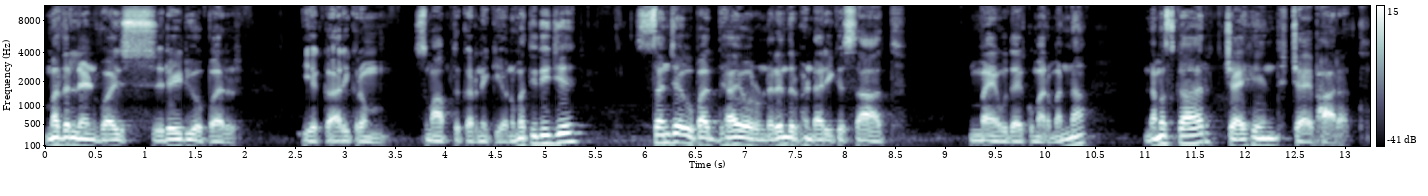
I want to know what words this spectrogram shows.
मदरलैंड वॉइस रेडियो पर यह कार्यक्रम समाप्त करने की अनुमति दीजिए। संजय उपाध्याय और नरेंद्र भंडारी के साथ मैं उदय कुमार मन्ना नमस्कार जय हिंद जय भारत।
